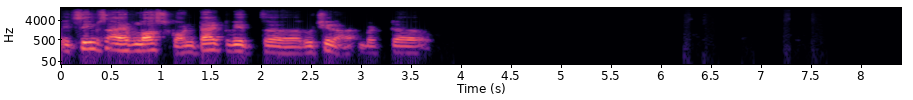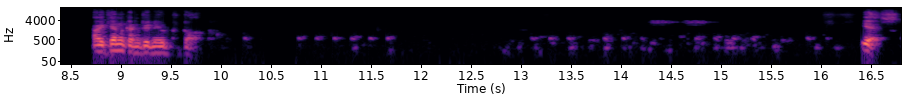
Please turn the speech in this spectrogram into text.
It seems I have lost contact with uh, Ruchira, but uh, I can continue to talk. Yes.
